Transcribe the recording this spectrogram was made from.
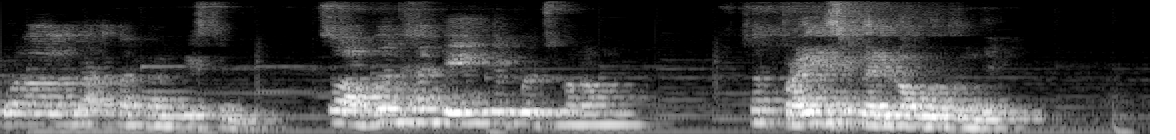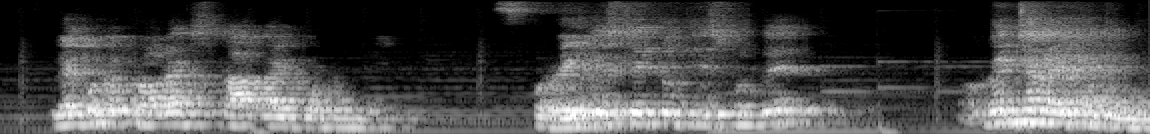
కొనాలని అతనికి కనిపిస్తుంది. సో అర్జెన్సీ అంటే ఏం చెప్పొచ్చు మనం? సో ప్రైస్ పెరగబోతుంది లేకుంటే ప్రోడక్ట్ స్టాక్ అయిపోతుంది. ఇప్పుడు రియల్ ఎస్టేట్లో తీసుకుంటే వెంచర్ అయిపోతుంది.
